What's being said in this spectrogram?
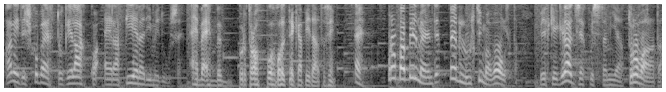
avete scoperto che l'acqua era piena di meduse? Eh beh, beh, purtroppo a volte è capitato, sì. Eh, probabilmente per l'ultima volta, perché grazie a questa mia trovata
